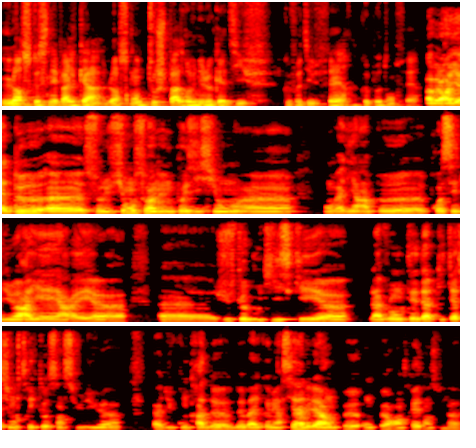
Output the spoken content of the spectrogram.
lorsque ce n'est pas le cas, lorsqu'on ne touche pas de revenus locatifs, que faut-il faire? Que peut-on faire? Ah, Alors, il y a deux euh, solutions. Soit on une position, euh, on va dire, un peu procédurière et jusque boutiste, qui est la volonté d'application stricto sensu du, euh, du contrat de, de, bail commercial. Et là, on peut, on peut rentrer dans une,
